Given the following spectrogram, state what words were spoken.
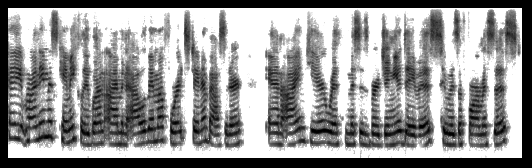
Hey, my name is Cami Cleveland. I'm an Alabama 4-H State Ambassador, and I'm here with Mrs. Virginia Davis, who is a pharmacist,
